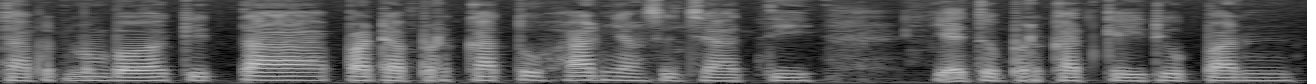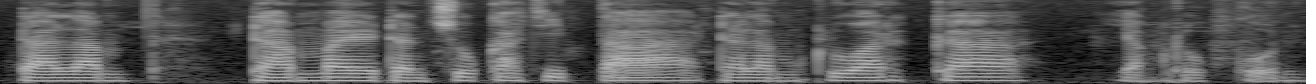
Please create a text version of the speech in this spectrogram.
dapat membawa kita pada berkat Tuhan yang sejati yaitu berkat kehidupan dalam damai dan sukacita dalam keluarga yang rukun.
